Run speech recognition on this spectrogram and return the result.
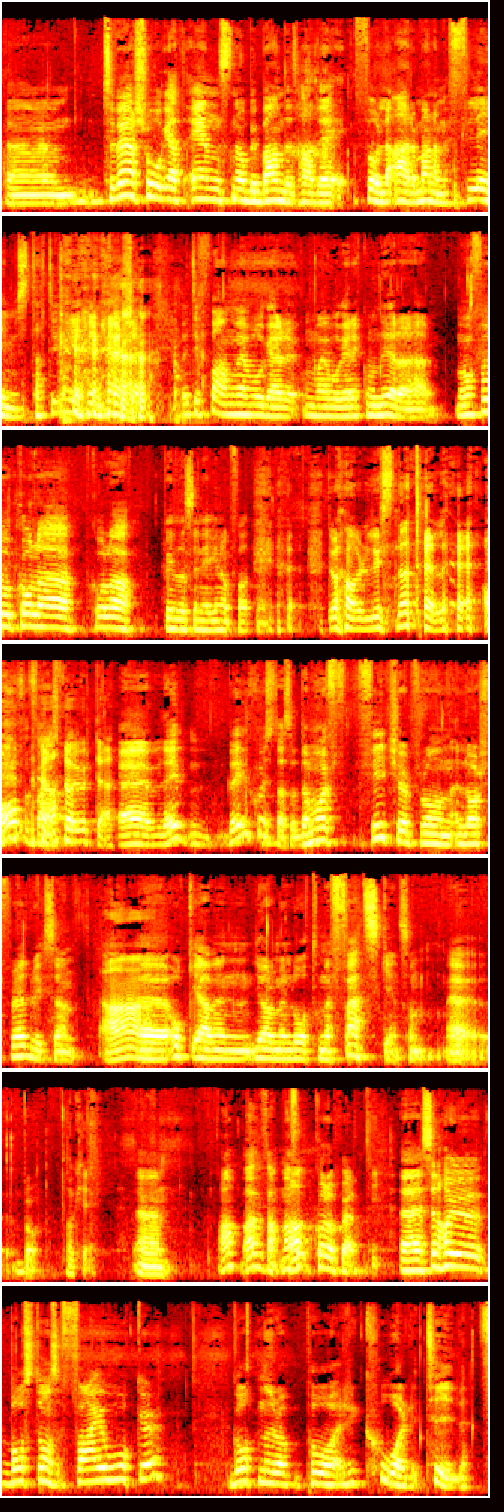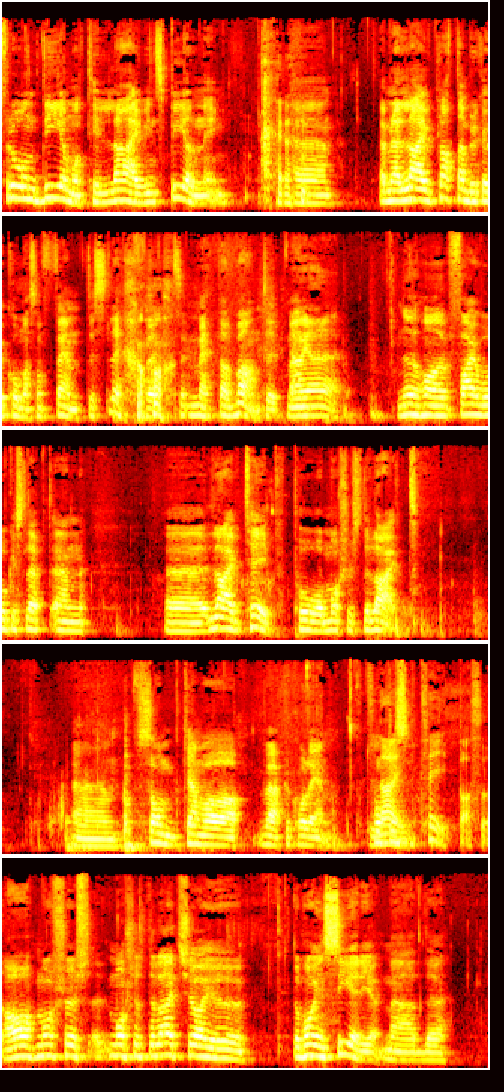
um, tyvärr såg jag att en snubbe i bandet hade fulla armarna med Flames-tatueringar. Jag vet inte fan om jag, vågar, om jag vågar rekommendera det här. Men man får kolla, kolla bilda sin egen uppfattning. Du har lyssnat eller? Ja, för fan. Ja, du har gjort det. Eh, det, är, det är schysst alltså. De har feature från Lars Fredriksen. Ah, Eh, och även gör de en låt med Fatskin som är bra. okej. Eh, ja, ja, fan, man får Ja. kolla upp själv. Eh, sen har ju Bostons Firewalker gått nu då på rekordtid. Från demo till liveinspelning. eh, jag menar, liveplattan brukar komma som femte släpp för ett metalband typ. Men det. nu har Firewalker släppt en eh, live-tape på Moshers Delight. Eh, som kan vara värt att kolla in. Live-tape alltså. Ja, Morsers, Morsers Delight kör ju... De har ju en serie med eh,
